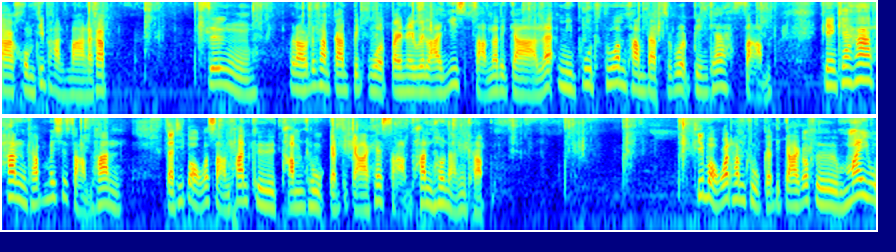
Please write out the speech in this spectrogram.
ฎาคมที่ผ่านมานะครับ ซึ่งเราได้ทำการปิดโหวตไปในเวลา 23 นาฬิกา และมีผู้ร่วมทำแบบสำรวจเพียงแค่ 3 เพียงแค่ 5 ท่านครับ ไม่ใช่ 3 ท่าน แต่ที่บอกว่า 3 ท่านคือทำถูกกติกาแค่ 3 ท่านเท่านั้นครับ ที่บอกว่าทำถูกกติกาก็คือไม่โหว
